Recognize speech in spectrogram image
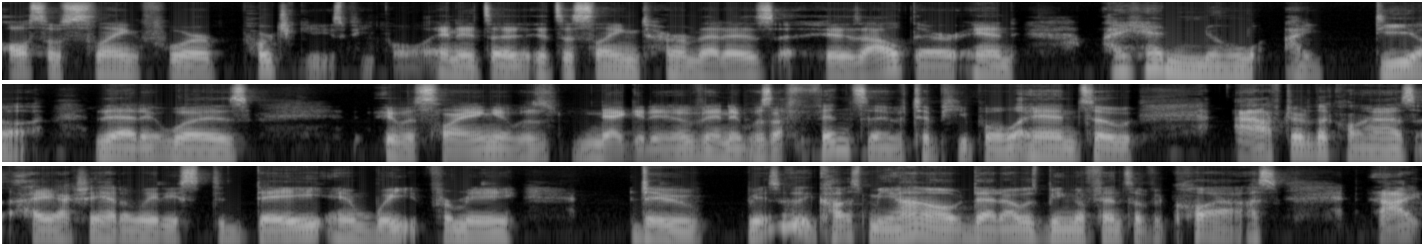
also slang for Portuguese people. And it's a it's a slang term that is is out there. And I had no idea that it was it was slang, it was negative, and it was offensive to people. And so after the class, I actually had a lady stay and wait for me to basically cuss me out that I was being offensive in class. I,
